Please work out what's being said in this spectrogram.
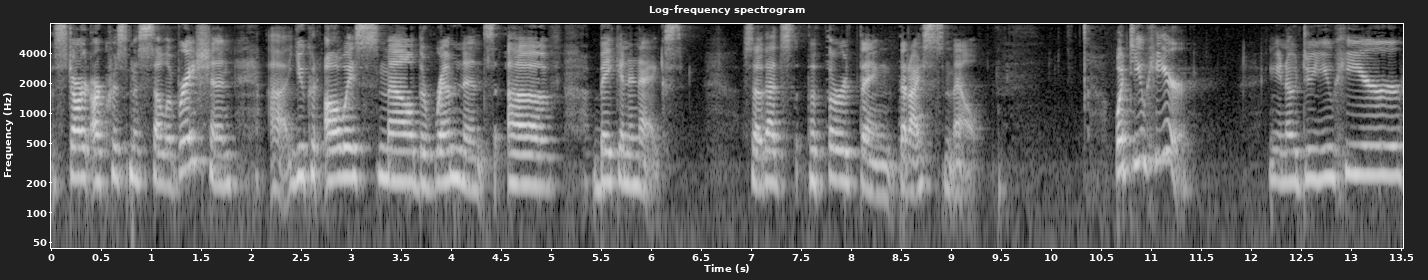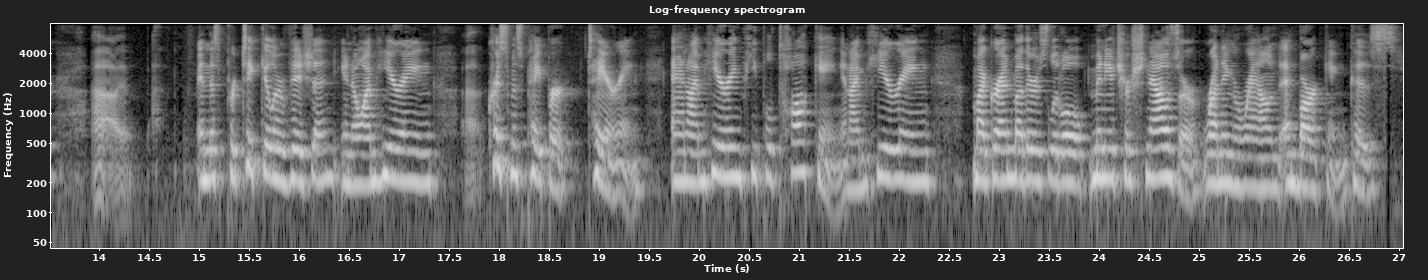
start our Christmas celebration, uh, you could always smell the remnants of bacon and eggs. So that's the third thing that I smell. What do you hear? You know, do you hear uh, in this particular vision, you know, I'm hearing uh, Christmas paper tearing, and I'm hearing people talking, and I'm hearing my grandmother's little miniature schnauzer running around and barking because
